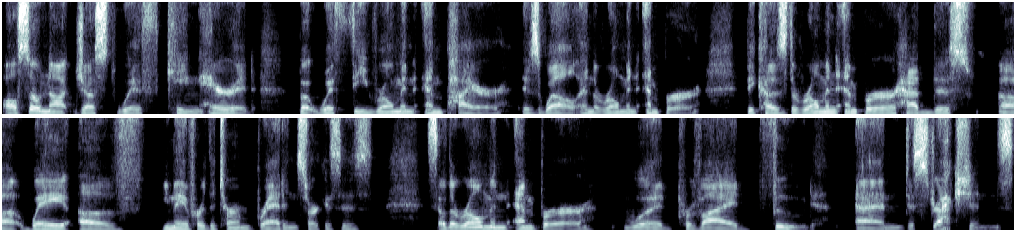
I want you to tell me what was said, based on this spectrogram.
also not just with King Herod, but with the Roman Empire as well and the Roman Emperor, because the Roman Emperor had this uh, way of, you may have heard the term bread and circuses. So the Roman Emperor would provide food and distractions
